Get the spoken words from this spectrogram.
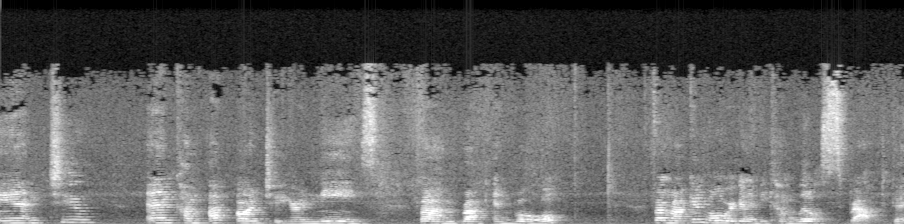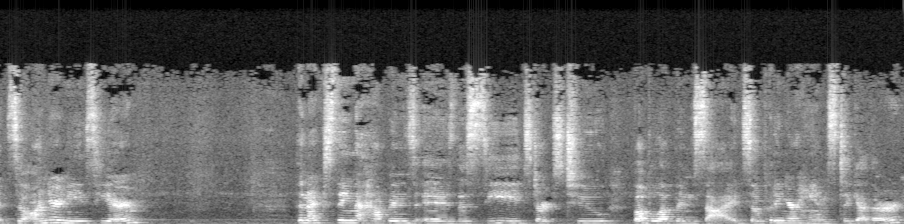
and two. And come up onto your knees from rock and roll. From rock and roll, we're going to become a little sprout. Good. So on your knees here. The next thing that happens is the seed starts to bubble up inside. So putting your hands together,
